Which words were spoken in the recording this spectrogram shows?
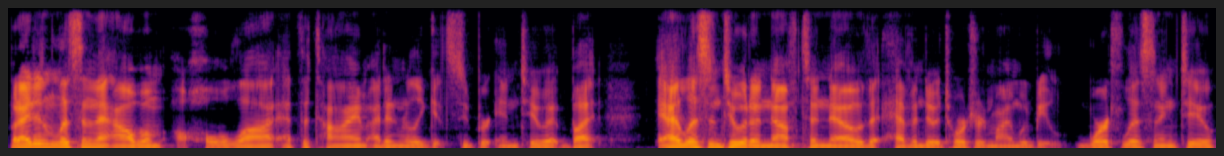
but I didn't listen to that album a whole lot at the time. I didn't really get super into it, but I listened to it enough to know that Heaven to a Tortured Mind would be worth listening to,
